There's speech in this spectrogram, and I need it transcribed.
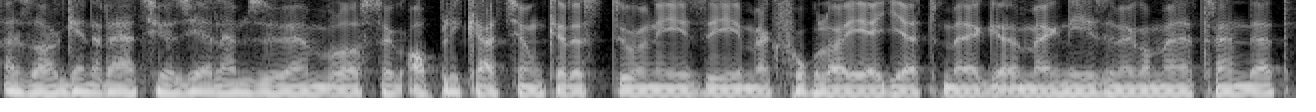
ez a generáció az jellemzően valószínűleg applikáción keresztül nézi, meg foglalja egyet, meg, meg nézi meg a menetrendet.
